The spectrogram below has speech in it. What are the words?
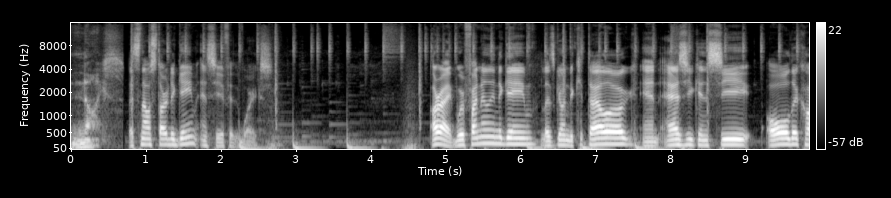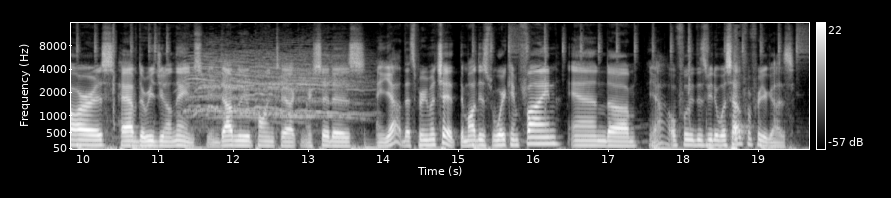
Nice. Let's now start the game and see if it works. Alright, we're finally in the game. Let's go in the catalog. And as you can see, all the cars have the regional names. BMW, Pontiac, Mercedes. And yeah, that's pretty much it. The mod is working fine. And um, yeah, hopefully this video was helpful for you guys.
